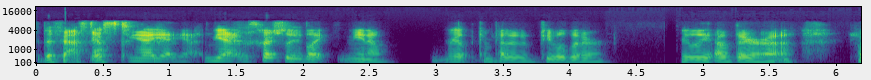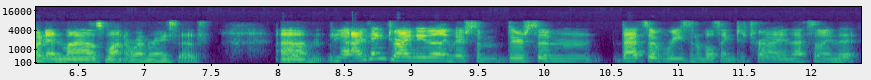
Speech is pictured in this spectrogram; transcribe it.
the fastest. Yeah, yeah, yeah, yeah. Especially like you know, real competitive people that are really out there uh, putting in miles, wanting to run races. Um, yeah, I think dry needling. There's some. There's some. That's a reasonable thing to try, and that's something that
